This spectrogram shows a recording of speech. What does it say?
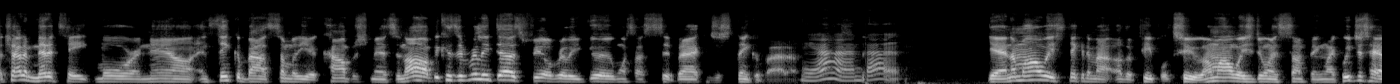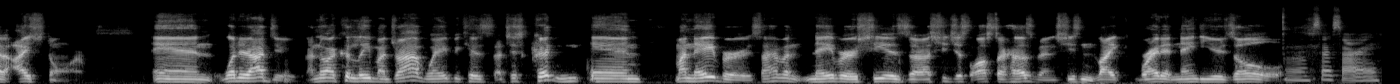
I try to meditate more now and think about some of the accomplishments and all because it really does feel really good once I sit back and just think about it. Yeah, I bet. Yeah, and I'm always thinking about other people too. I'm always doing something like we just had an ice storm And what did I do? I know I couldn't leave my driveway because I just couldn't. And my neighbors, I have a neighbor. She is uh, she just lost her husband. She's like right at 90 years old. Oh, I'm so sorry.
